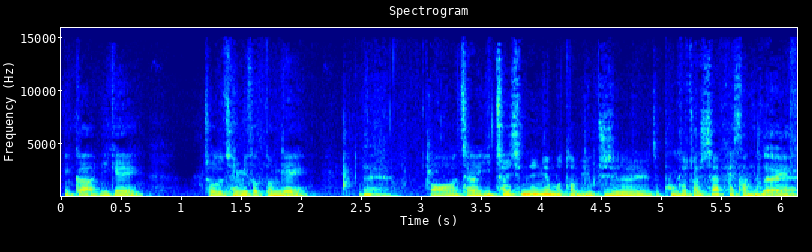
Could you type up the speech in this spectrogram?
그러니까 이게 저도 재밌었던 게 네. 어, 제가 2016년부터 미국 주식을 이제 본격적으로 시작했었는데 네.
